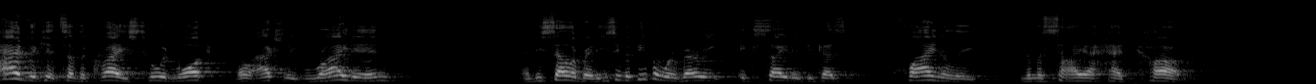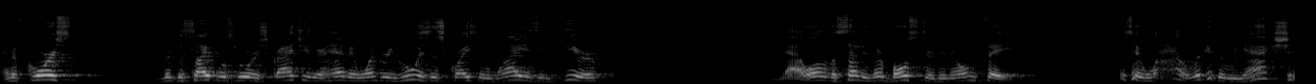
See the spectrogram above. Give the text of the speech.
advocates of the Christ who would walk, well, actually ride in and be celebrated. You see, the people were very excited because finally the Messiah had come. And of course, the disciples who are scratching their head and wondering who is this Christ and why is he here, now all of a sudden they're bolstered in their own faith. They say, wow, look at the reaction.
